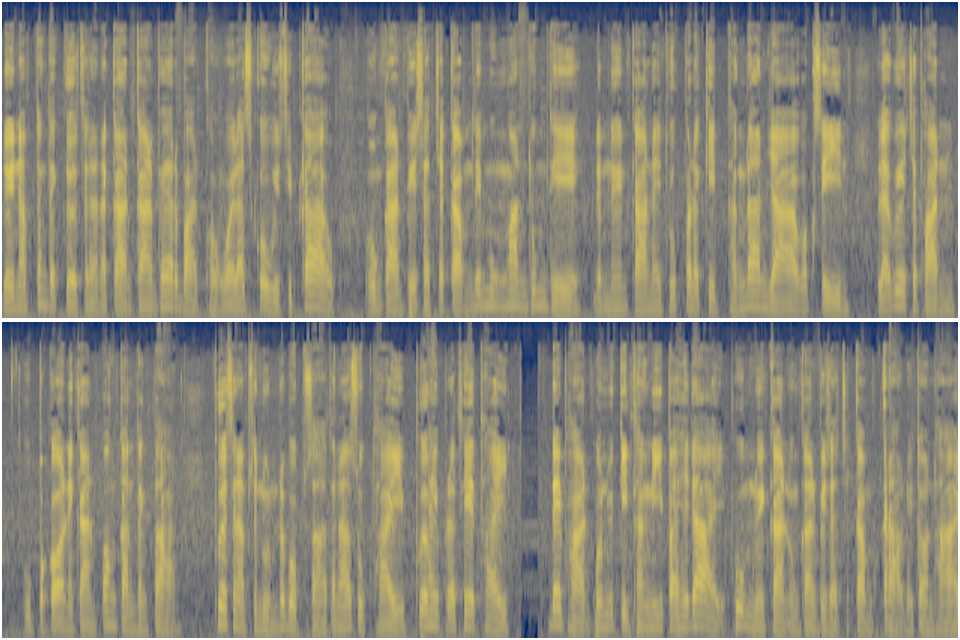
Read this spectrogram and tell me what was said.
โดยนับตั้งแต่เกิดสถานการณ์การแพร่ระบาดของไวรัสโควิด -19 องค์การเภสัชกรรมได้มุ่งมั่นทุ่มเทดำเนินการในทุกภารกิจทั้งด้านยาวัคซีน และเวชภัณฑ์ อุปกรณ์ในการป้องกันต่างๆ เพื่อสนับสนุนระบบสาธารณสุขไทย เพื่อให้ประเทศไทย ได้ผ่านพ้นวิกฤตครั้งนี้ไปให้ได้ ผู้อำนวยการองค์การเภสัชกรรมกล่าวในตอนท้าย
